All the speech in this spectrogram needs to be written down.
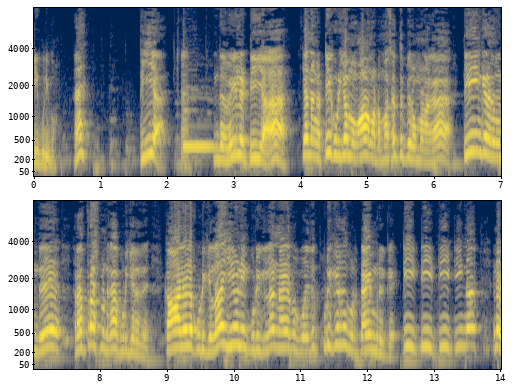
டீ குடிப்போம். டீயா? இந்த வெயில டீயா? ஏன் நாங்க டீ குடிக்காம வாழ மாட்டோமா? செத்து போயிருவோம் நாங்க? டீங்கிறது வந்து ரெஃப்ரெஷ்மெண்ட்டுக்காக குடிக்கிறது. காலையில குடிக்கலாம் ஈவினிங் குடிக்கலாம் இது குடிக்கிறதுக்கு ஒரு டைம் இருக்கு. டீ டீ டீ டீனா? என்ன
